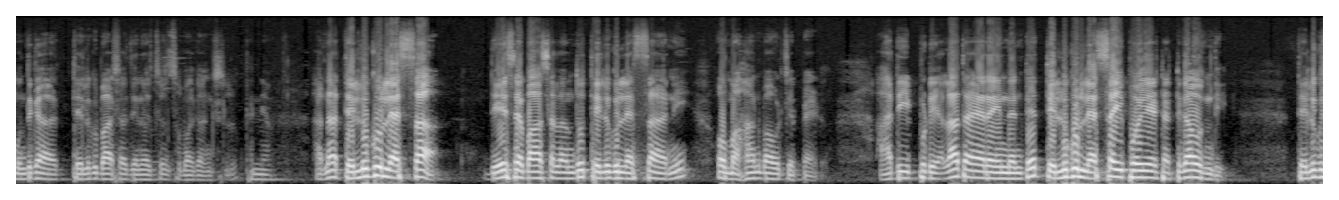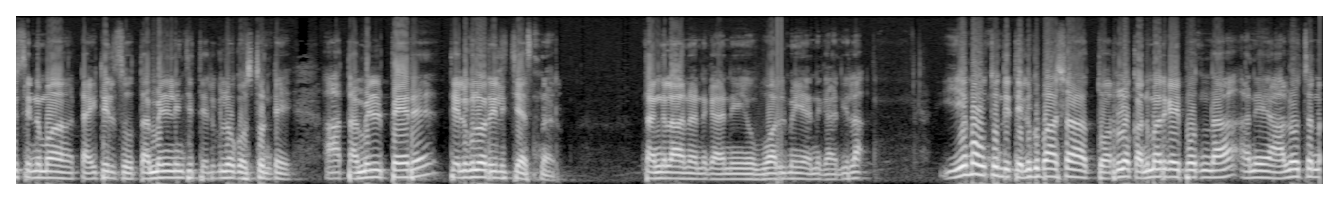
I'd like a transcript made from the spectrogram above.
ముందుగా తెలుగు భాషా దినోత్సవం శుభాకాంక్షలు. ధన్యవాదాలు. అన్న తెలుగు లెస్స దేశ భాషలందు తెలుగు లెస్స అని ఓ మహానుభావుడు చెప్పాడు. అది ఇప్పుడు ఎలా తయారైందంటే తెలుగు లెస్స అయిపోయేటట్టుగా ఉంది. తెలుగు సినిమా టైటిల్స్ తమిళ నుంచి తెలుగులోకి వస్తుంటే ఆ తమిళ్ పేరే తెలుగులో రిలీజ్ చేస్తున్నారు. తంగ్లాన్ అని కానీ వాల్మీ అని కానీ ఇలా ఏమవుతుంది? తెలుగు భాష త్వరలో కనుమరుగైపోతుందా? అనే ఆలోచన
